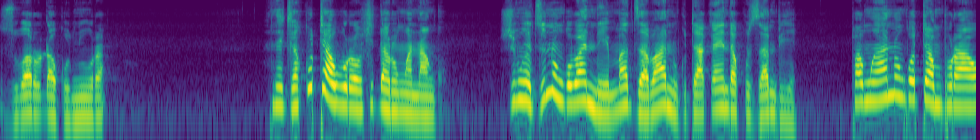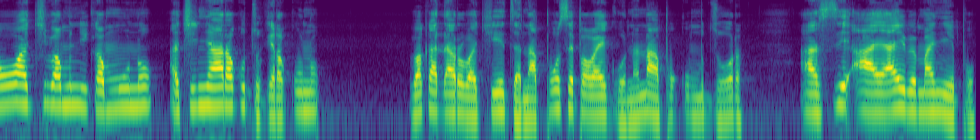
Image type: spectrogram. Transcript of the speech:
zuva roda kunyura. Rega kutaura uchidaro mwanangu. Zvimwe dzinongova nhema dzavanhu kuti akaenda kuzambia. Pamwe anongotamburawo achiva munyika muno achinyara kudzokera kuno vakadaro vachiedza napose pavaigona napo kumudzora. Asi aya aive manyepo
